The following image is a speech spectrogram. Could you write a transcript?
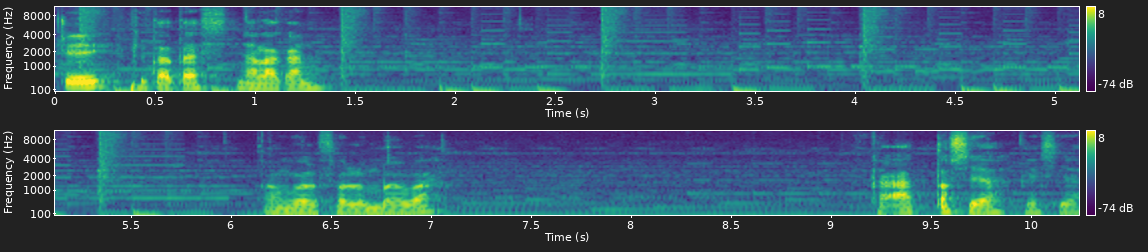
Oke, kita tes, nyalakan. Tombol volume bawah ke atas ya, guys ya.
